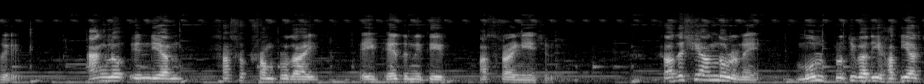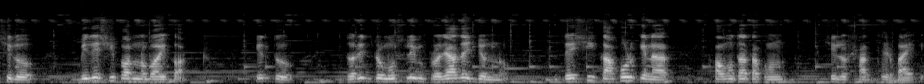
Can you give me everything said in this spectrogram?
হয়ে অ্যাংলো ইন্ডিয়ান শাসক সম্প্রদায় এই ভেদ নীতির আশ্রয় নিয়েছিলেন স্বদেশী আন্দোলনে মূল প্রতিবাদী হাতিয়ার ছিল বিদেশি পণ্য বয়কট। কিন্তু দরিদ্র মুসলিম প্রজাদের জন্য দেশি কাপড় কেনার ক্ষমতা তখন ছিল সাধ্যের বাইরে।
